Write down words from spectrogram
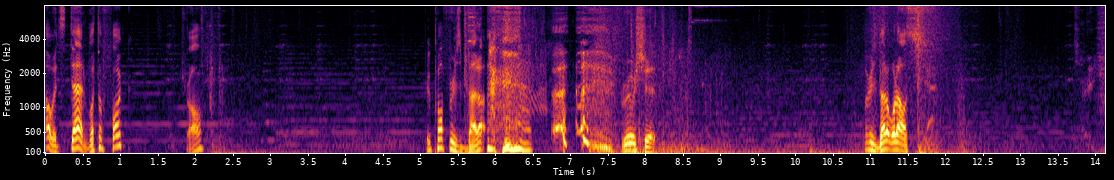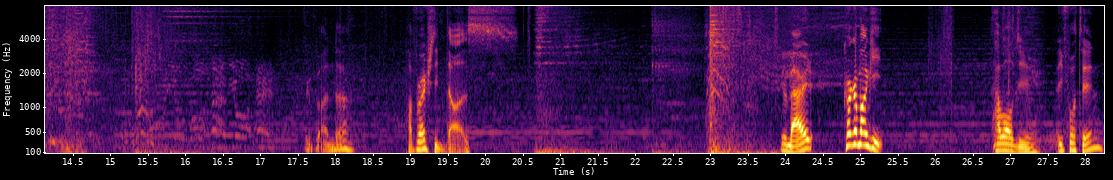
Oh, it's dead. What the fuck? Troll. Big Puffer is better. Real shit. Puffer is better. What else? Rebunda. Puffer actually does. You're married? Crocker Monkey! How old are you? Are you 14?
